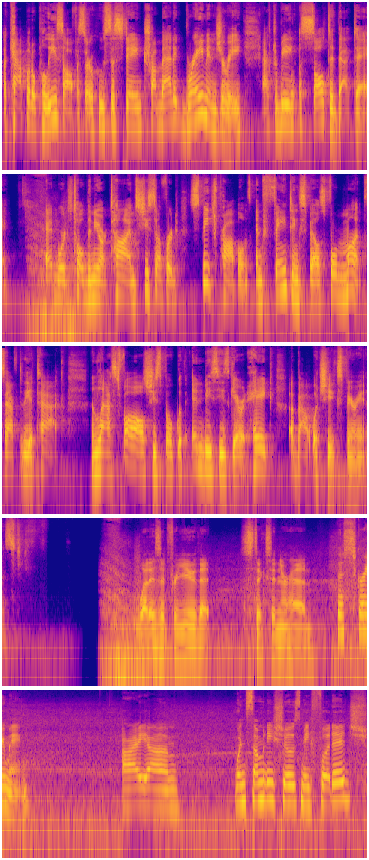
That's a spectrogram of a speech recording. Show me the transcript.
a Capitol police officer who sustained traumatic brain injury after being assaulted that day. Edwards told the New York Times she suffered speech problems and fainting spells for months after the attack. And last fall, she spoke with NBC's Garrett Haake about what she experienced. What is it for you that sticks in your head? The screaming. I, um, when somebody shows me footage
